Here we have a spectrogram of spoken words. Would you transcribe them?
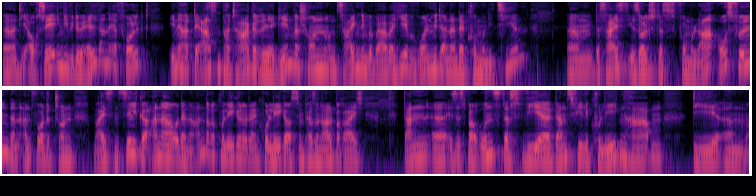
äh, die auch sehr individuell dann erfolgt. Innerhalb der ersten paar Tage reagieren wir schon und zeigen dem Bewerber hier, wir wollen miteinander kommunizieren. Ähm, das heißt, ihr solltet das Formular ausfüllen, dann antwortet schon meistens Silke, Anna oder eine andere Kollegin oder ein Kollege aus dem Personalbereich. Dann äh, ist es bei uns, dass wir ganz viele Kollegen haben, die ähm,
